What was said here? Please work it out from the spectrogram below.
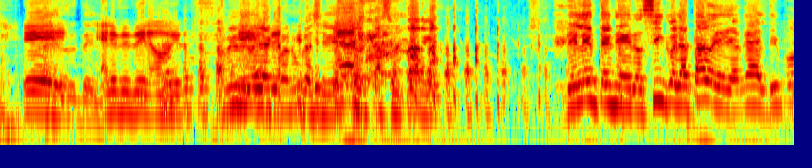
eh, Alex Estela. Alex Estela, obvio. A mí me hubiera Este, que nunca llegué claro. a su target. De lentes negros, 5 de la tarde de acá el tipo.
